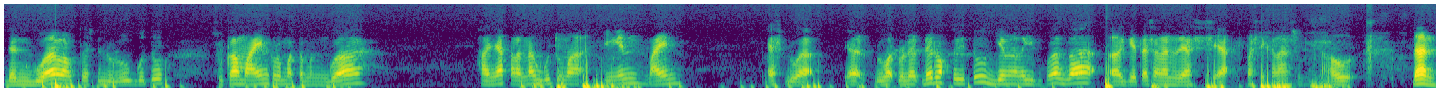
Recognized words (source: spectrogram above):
dan gue waktu SD dulu gue tuh suka main ke rumah temen gue hanya karena gue cuma ingin main S2 ya dan waktu itu game yang lagi populer adalah uh, GTA San Andreas. Ya pasti kalian sudah tahu. Dan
